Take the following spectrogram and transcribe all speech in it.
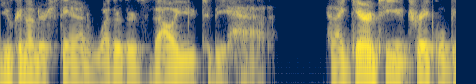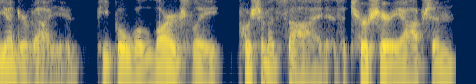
you can understand whether there's value to be had. And I guarantee you, Drake will be undervalued. People will largely push him aside as a tertiary option.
